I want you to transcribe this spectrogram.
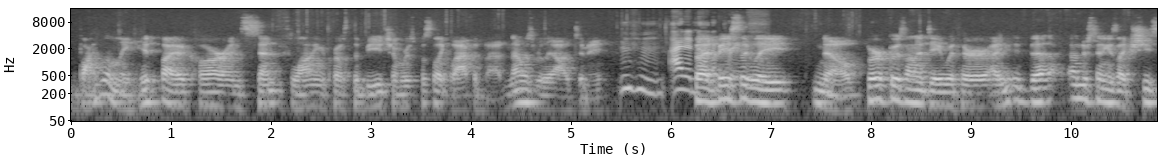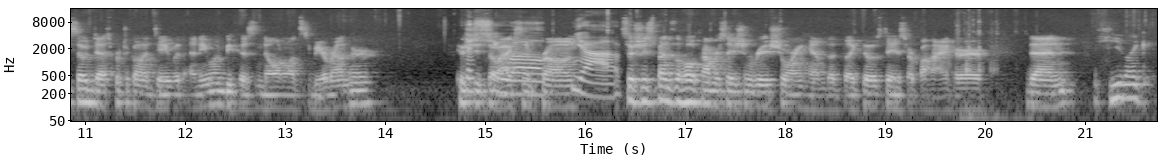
violently hit by a car and sent flying across the beach, and we're supposed to like laugh at that, and that was really odd to me. hmm I did not. But basically, no. Berke goes on a date with her. I, the understanding is like she's so desperate to go on a date with anyone because no one wants to be around her because she's so she accident prone. Yeah. So she spends the whole conversation reassuring him that like those days are behind her. Then he like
